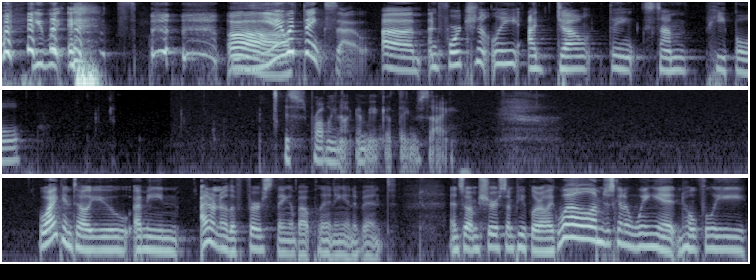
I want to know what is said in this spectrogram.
You would. Ah. you would think so. Um, unfortunately, I don't think some people. This is probably not going to be a good thing to say. Well, I can tell you, I mean, I don't know the first thing about planning an event. And so I'm sure some people are like, well, I'm just going to wing it and hopefully,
